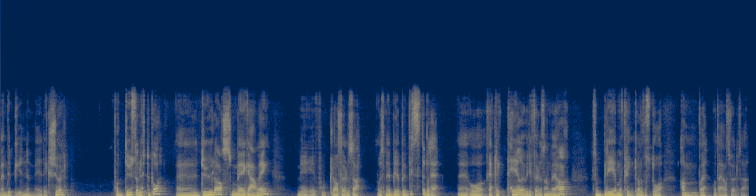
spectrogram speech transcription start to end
Men det begynner med deg sjøl. For du som lytter på, eh, du Lars, meg Erling, vi er fugler av følelser. Og hvis vi blir bevisste på det, eh, og reflekterer over de følelsene vi har, så blir vi flinkere til å forstå andre og deres følelser.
